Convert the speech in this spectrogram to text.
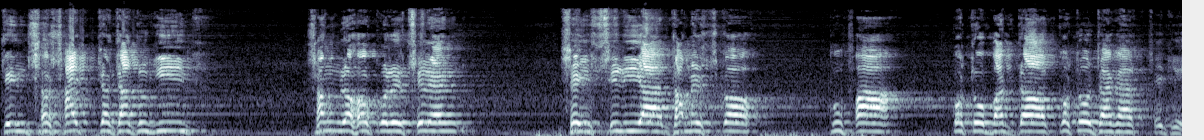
তিনশো ষাটটা জাদুগির সংগ্রহ করেছিলেন সেই সিরিয়া, দামেস্ক, কুফা, কত বাগদাদ, কত জায়গার থেকে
